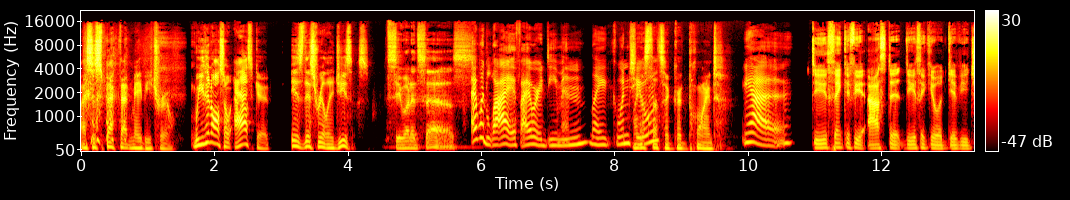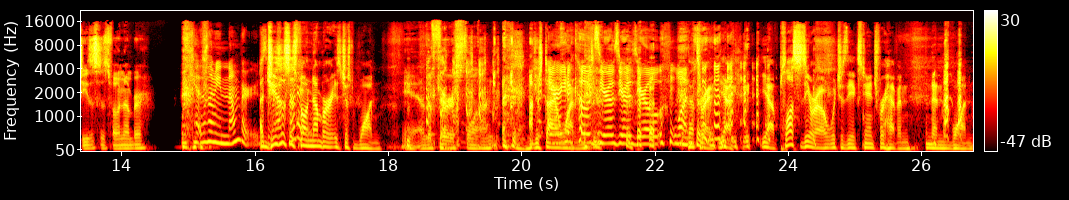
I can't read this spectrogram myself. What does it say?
I suspect that may be true. Well, you can also ask it, is this really Jesus? See what it says. I would lie if I were a demon. Like, wouldn't I you? guess that's a good point. yeah. Do you think if you asked it, do you think it would give you Jesus' phone number? It can't- doesn't mean numbers. Uh, Jesus' phone it. number is just one. Yeah, the first one. You just dial Area one. code zero zero zero one. That's right. Yeah. Yeah. Plus zero, which is the exchange for heaven, and then one.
